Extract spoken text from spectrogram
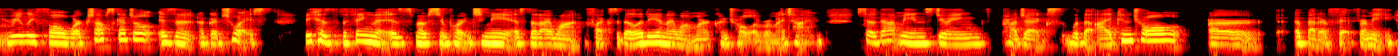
really full workshop schedule isn't a good choice because the thing that is most important to me is that I want flexibility and I want more control over my time. So that means doing projects that I control are a better fit for me.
